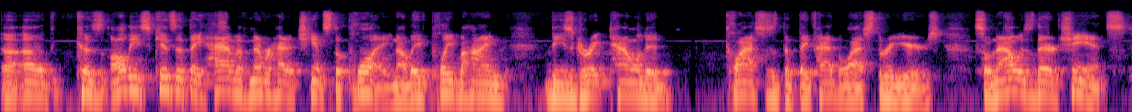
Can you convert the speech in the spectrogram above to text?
because uh, uh, all these kids that they have have never had a chance to play. Now they've played behind these great, talented classes that they've had the last three years. So now is their chance.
